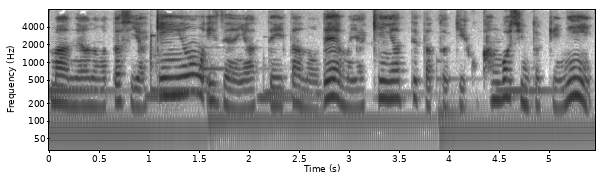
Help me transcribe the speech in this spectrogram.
まあね、あの、私夜勤を以前やっていたので、まあ、夜勤やってた時、看護師の時に、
